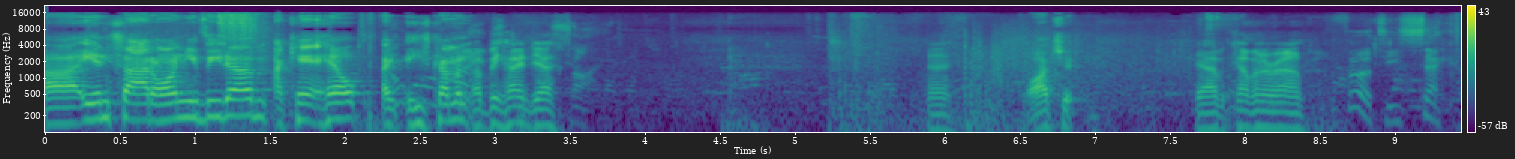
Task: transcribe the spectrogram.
Uh, inside on you, B-Dub. I can't help. I, he's coming. Oh, behind you. Okay. Watch it. Yeah, I'm coming around. 30 seconds.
